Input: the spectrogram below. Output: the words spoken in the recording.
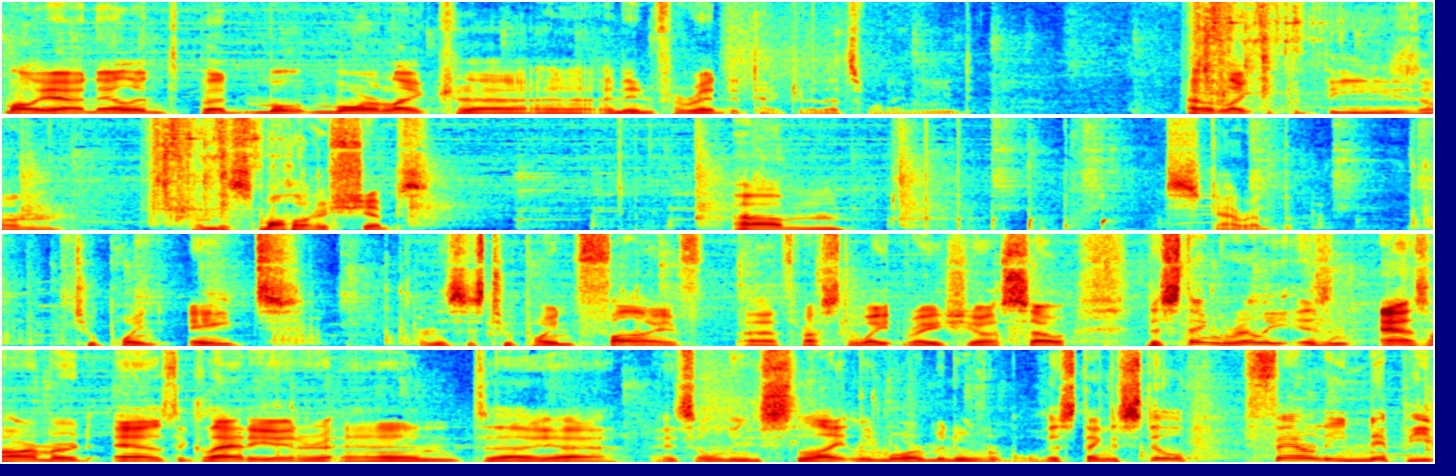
well, yeah, an ELINT, but mo more like uh, uh, an infrared detector. That's what I need. I would like to put these on on the smaller ships. Um, Scarab, 2.8, and this is 2.5 uh, thrust to weight ratio. So this thing really isn't as armored as the Gladiator, and uh, yeah, it's only slightly more maneuverable. This thing is still fairly nippy,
